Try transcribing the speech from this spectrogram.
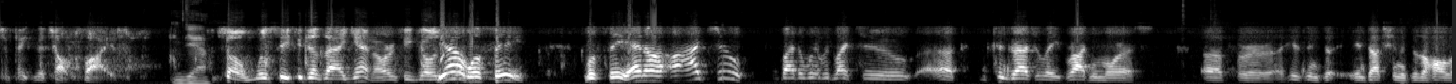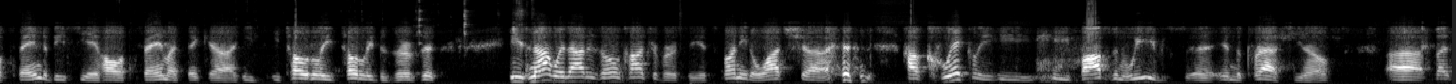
to pick the top five. Yeah. So we'll see if he does that again, or if he goes. Yeah, we'll see. We'll see. And uh, I too, by the way, would like to uh, congratulate Rodney Morris uh, for his indu- induction into the Hall of Fame, the BCA Hall of Fame. I think uh, he he totally totally deserves it. He's not without his own controversy. It's funny to watch uh, how quickly he he bobs and weaves uh, in the press. You know. Uh, but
